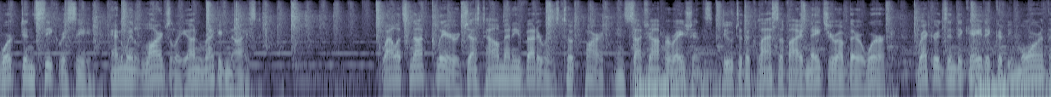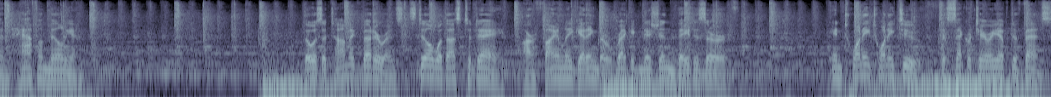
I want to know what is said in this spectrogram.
worked in secrecy and went largely unrecognized. While it's not clear just how many veterans took part in such operations due to the classified nature of their work, records indicate it could be more than half a million. Those atomic veterans still with us today are finally getting the recognition they deserve. In 2022, the Secretary of Defense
